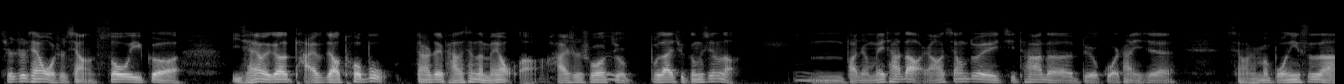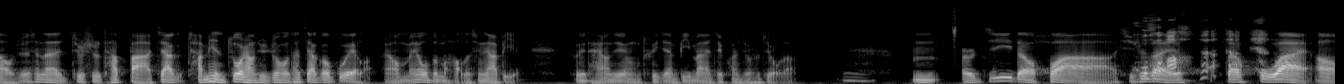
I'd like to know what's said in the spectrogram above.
其实之前我是想搜一个，以前有一个牌子叫拓步，但是这牌子现在没有了，还是说就不再去更新了。嗯，反正没查到。然后相对其他的，比如国产一些，像什么伯尼斯啊，我觉得现在就是它把价产品做上去之后，它价格贵了，然后没有这么好的性价比，所以太阳镜推荐必卖这款九十九的。嗯嗯，耳机的话，其实，在 在户外啊，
